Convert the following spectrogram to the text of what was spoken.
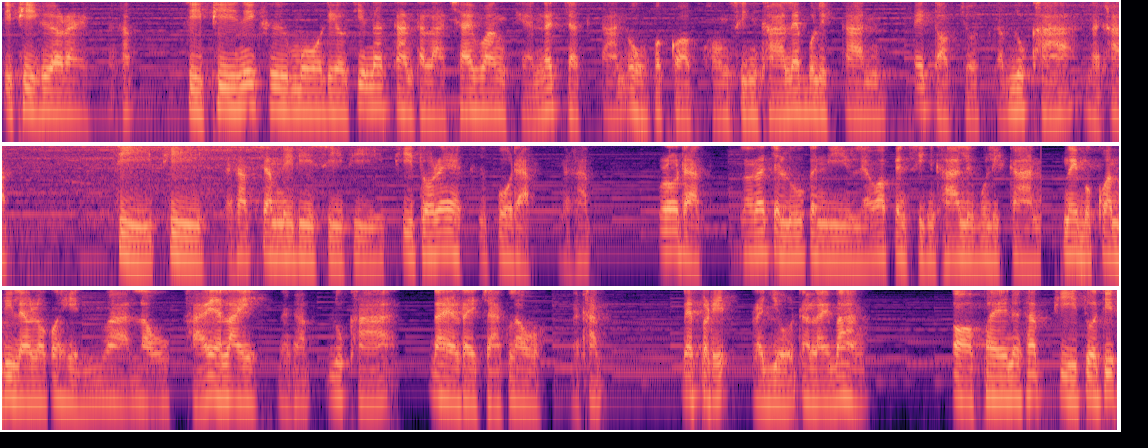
4P คืออะไรนะครับ 4P นี่คือโมเดลที่นักการตลาดใช้วางแผนและจัดการองค์ประกอบของสินค้าและบริการให้ตอบโจทย์กับลูกค้านะครับ 4P นะครับจำดีๆ 4P P ตัวแรกคือ Product นะครับ Product เราน่าจะรู้กันดีอยู่แล้วว่าเป็นสินค้าหรือบริการ ในบทความที่แล้วเราก็เห็นว่าเราขายอะไรนะครับ ลูกค้าได้อะไรจากเรานะครับ ได้ประโยชน์อะไรบ้าง ต่อไปนะครับ P ตัวที่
